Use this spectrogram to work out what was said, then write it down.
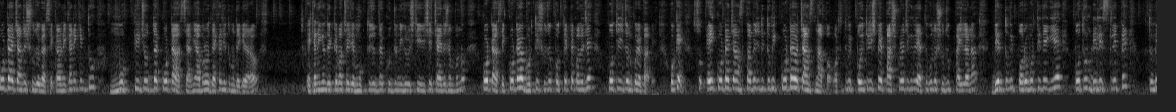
কোটায় চান্সের সুযোগ আছে। কারণ এখানে কিন্তু মুক্তিযোদ্ধা কোটা আছে। আমি আবারও দেখাচ্ছি তোমাদেরকে, দাঁড়াও। এখানে কিন্তু দেখতে পাচ্ছ যে মুক্তিযোদ্ধা ক্ষুদ্র নিগোষ্ঠী বিশেষ চাহিদা সম্পন্ন কোটা আছে কোটায় ভর্তির সুযোগ প্রত্যেকটা কলেজে পঁচিশ জন করে পাবে। ওকে সো এই কোটায় চান্স পাবে যদি তুমি কোটায়ও চান্স না পাও। অর্থাৎ তুমি পঁয়ত্রিশ পেয়ে পাশ করেছ কিন্তু এতগুলো সুযোগ পাইলা না। দেন তুমি পরবর্তীতে গিয়ে প্রথম রিলিজ স্লিপে তুমি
